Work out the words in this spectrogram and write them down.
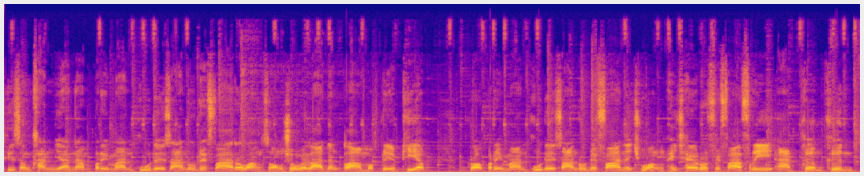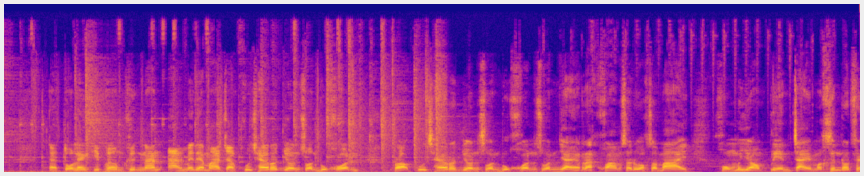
ที่สำคัญอย่านำปริมาณผู้โดยสารรถไฟฟ้าระหว่าง 2 ช่วงเวลาดังกล่าวมาเปรียบเทียบ เพราะปริมาณผู้โดยสารรถไฟฟ้าในช่วงให้ใช้รถไฟฟ้าฟรีอาจเพิ่มขึ้น แต่ตัวเลขที่เพิ่มขึ้นนั้นอาจไม่ได้มาจากผู้ใช้รถยนต์ส่วนบุคคล เพราะผู้ใช้รถยนต์ส่วนบุคคลส่วนใหญ่รักความสะดวกสบาย คงไม่ยอมเปลี่ยนใจมาขึ้นรถไฟ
